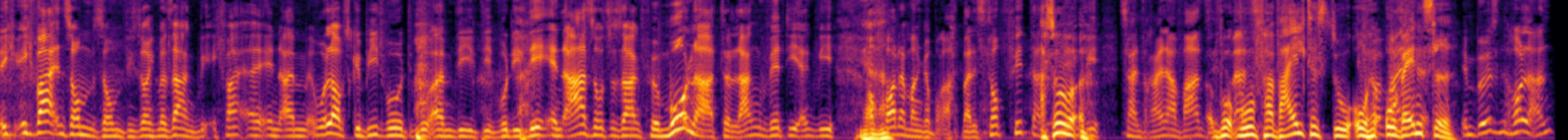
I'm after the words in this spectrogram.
Ich, ich war in so einem, so einem, wie soll ich mal sagen, ich war äh, in einem Urlaubsgebiet, wo, wo, einem die, die, wo die DNA sozusagen für Monate lang wird die irgendwie Ja. auf Vordermann gebracht. Man ist topfit. das Ach so. ist ist ein reiner Wahnsinn. Wo, wo verweiltest du, O, verweilte o Wenzel? Im bösen Holland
